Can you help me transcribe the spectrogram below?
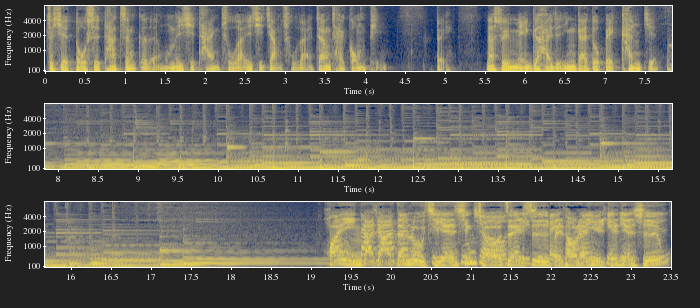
这些都是他整个人，我们一起谈出来，一起讲出来，这样才公平。那所以每一个孩子应该都被看见。欢迎大家登录奇岩星球，这里是北投人与甜点师。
